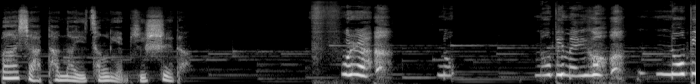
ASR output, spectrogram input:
扒下她那一层脸皮似的。夫人，奴奴婢没有，奴婢。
